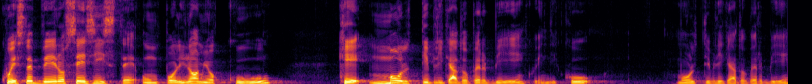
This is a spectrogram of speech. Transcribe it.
questo è vero se esiste un polinomio Q che moltiplicato per B, quindi Q moltiplicato per B,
